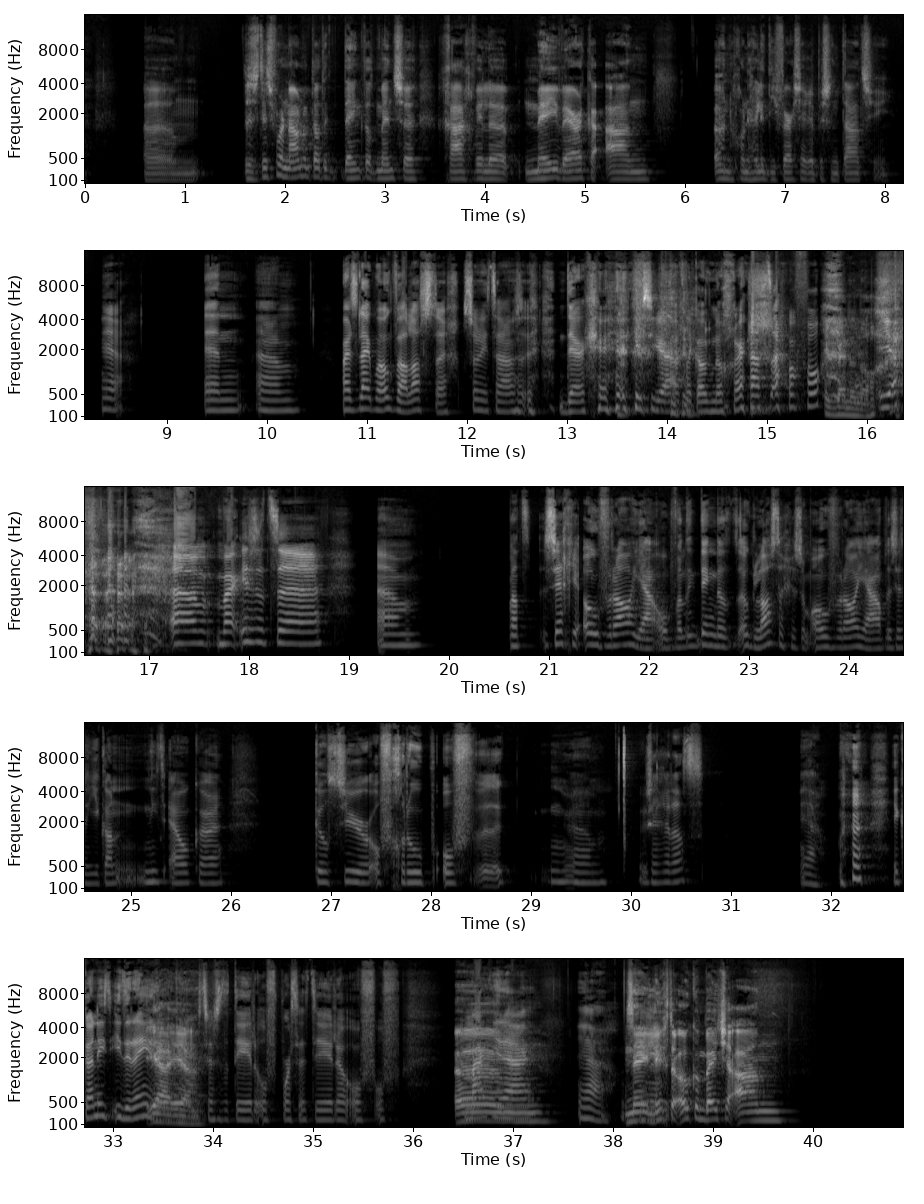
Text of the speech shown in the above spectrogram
Ehm, dus het is voornamelijk dat ik denk dat mensen graag willen meewerken aan een gewoon hele diverse representatie. ja. En, ehm, maar het lijkt me ook wel lastig. Sorry trouwens, Dirk is hier eigenlijk ook nog aan tafel. Ik ben er nog. Ja. Ehm, maar is het. eh, ehm, wat zeg je overal ja op? Want ik denk dat het ook lastig is om overal ja op te zetten. Je kan niet elke cultuur of groep of. eh, ehm, hoe zeg je dat? Ja, je kan niet iedereen Ja, of portretteren of. of Maak je daar- Ehm, ja, misschien- nee, ligt er ook een beetje aan.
